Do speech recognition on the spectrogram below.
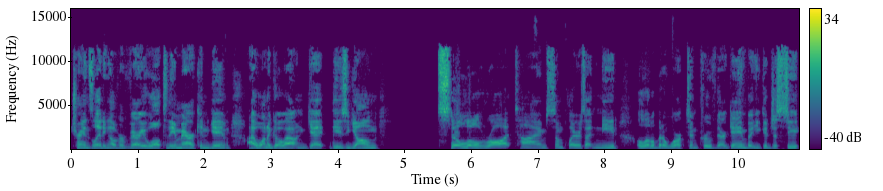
translating over very well to the American game. I want to go out and get these young still a little raw at times. Some players that need a little bit of work to improve their game, but you could just see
